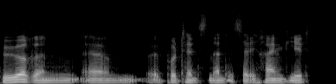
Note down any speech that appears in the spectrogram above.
höheren ähm, Potenzen dann tatsächlich reingeht,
